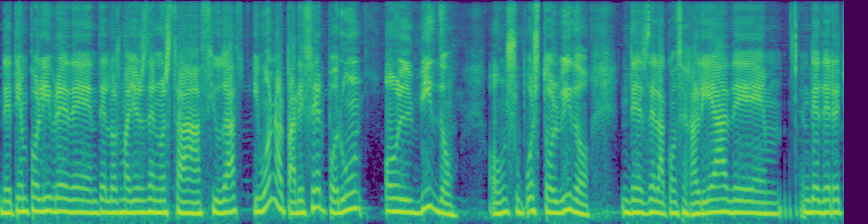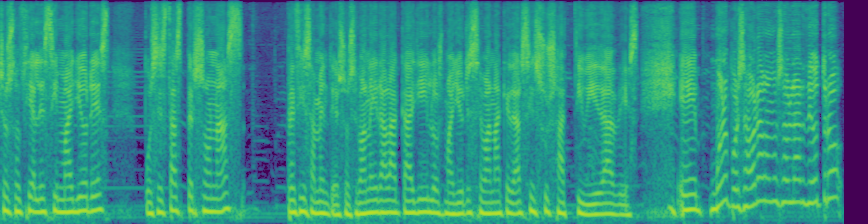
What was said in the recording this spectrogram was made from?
de tiempo libre de, los mayores de nuestra ciudad, y bueno, al parecer por un olvido o un supuesto olvido desde la Concejalía de, Derechos Sociales y Mayores, pues estas personas precisamente eso, se van a ir a la calle y los mayores se van a quedar sin sus actividades. Eh, bueno, pues ahora vamos a hablar de otro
